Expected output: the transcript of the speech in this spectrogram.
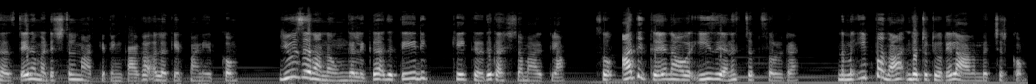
தேர்ஸ்டே நம்ம டிஜிட்டல் மார்க்கெட்டிங்காக அலோகேட் பண்ணியிருக்கோம். யூசர் ஆன உங்களுக்கு அதை தேடி கேட்கறது கஷ்டமா இருக்கலாம். ஸோ அதுக்கு நான் ஒரு ஈஸியான ஸ்டெப் சொல்றேன். நம்ம இப்போதான் இந்த டுட்டோரியல் ஆரம்பிச்சிருக்கோம்.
